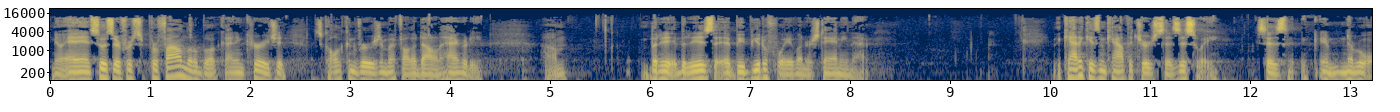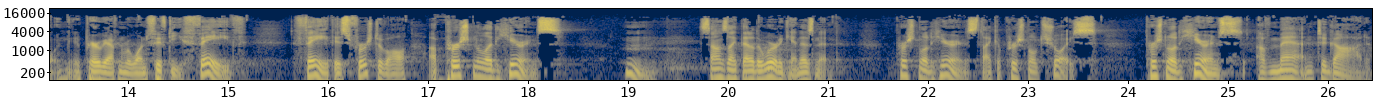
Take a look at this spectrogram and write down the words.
You know, and, so it's a, profound little book. I'd encourage it. It's called Conversion by Father Donald Haggerty. Um, but, it, but it is a beautiful way of understanding that. The Catechism Catholic Church says this way. It says in, number one, in paragraph number 150, faith, faith is first of all a personal adherence. Hmm, sounds like that other word again, doesn't it? Personal adherence, like a personal choice. Personal adherence of man to God.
